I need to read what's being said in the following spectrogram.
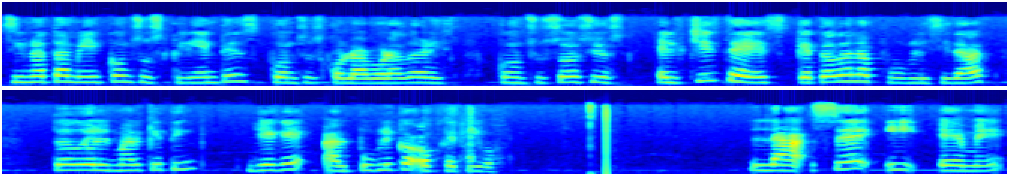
sino también con sus clientes, con sus colaboradores, con sus socios. El chiste es que toda la publicidad, todo el marketing llegue al público objetivo. La CIM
